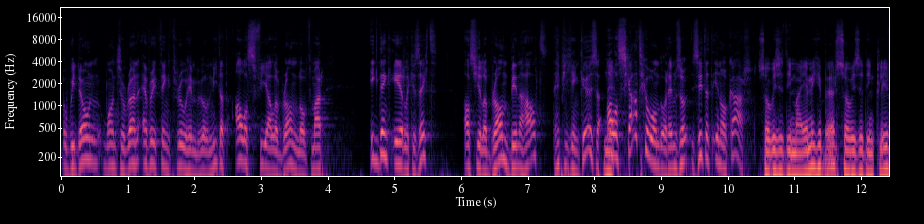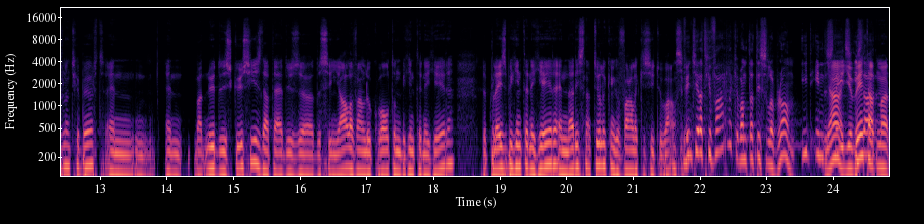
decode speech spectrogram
we don't want to run everything through him. We willen niet dat alles via LeBron loopt. Maar ik denk eerlijk gezegd, als je LeBron binnenhaalt, heb je geen keuze. Nee. Alles gaat gewoon door hem. Zo zit het in elkaar. Zo is het in Miami gebeurd, zo is het in Cleveland gebeurd. En, en wat nu de discussie is, dat hij dus eh, de signalen van Luke Walton begint te negeren, de plays begint te negeren, en dat is natuurlijk een gevaarlijke situatie. Vind je dat gevaarlijk? Want dat is LeBron. In de ja, States je weet daar- dat, maar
